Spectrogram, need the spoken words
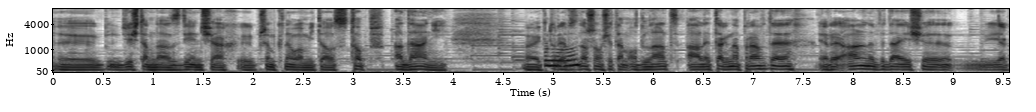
y, gdzieś tam na zdjęciach y, przemknęło mi to Stop Adani. E, które mhm. wznoszą się tam od lat, ale tak naprawdę realne wydaje się, jak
